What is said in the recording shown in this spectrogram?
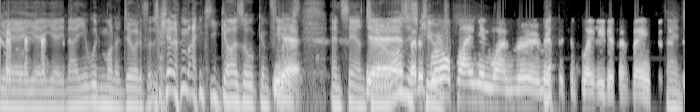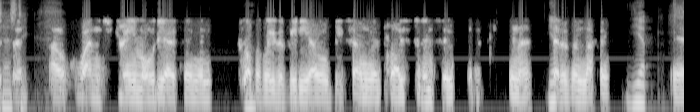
yeah, yeah, yeah. No, you wouldn't want to do it if it was going to make you guys all confused Yeah. and sound terrible. I Yeah, was but just if we're all playing in one room, Yep. it's a completely different thing. It's Fantastic. a, a one stream audio thing, and probably the video will be somewhere close to in sync. But it's, you know, Yep. better than nothing. Yep. Yeah.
